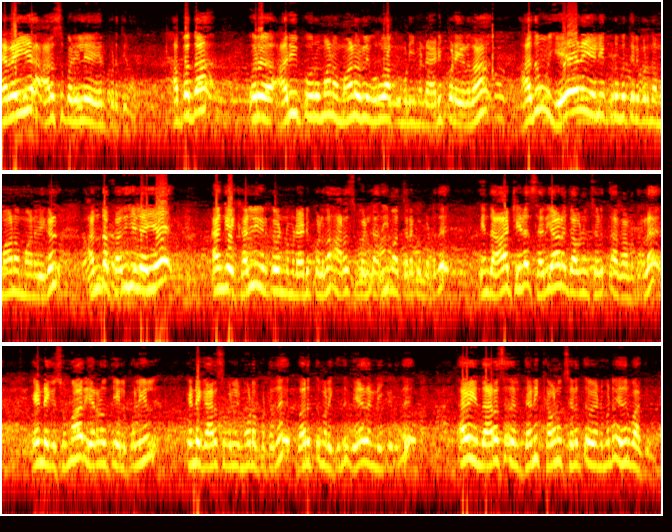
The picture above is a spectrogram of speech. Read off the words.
நிறைய அரசு பள்ளியில ஏற்படுத்தினோம். அப்பதான் ஒரு அறிவுபூர்வமான மாணவர்களை உருவாக்க முடியும் என்ற அடிப்படையில் தான் அதுவும் ஏழை எளிய குடும்பத்தில் பிறந்த மாணவ மாணவிகள் அந்த பகுதியிலேயே அங்கே கல்வி இருக்க வேண்டும் என்ற அடிப்படையில் தான் அரசு பள்ளி அதிகமாக திறக்கப்பட்டது. இந்த ஆட்சியில சரியான கவனம் செலுத்தாத காரணத்தால இன்றைக்கு சுமார் 207 ஏழு பள்ளிகள் இன்றைக்கு அரசு பள்ளி மூடப்பட்டது. வருத்தம் அளிக்கிறது வேதனை அளிக்கிறது. இந்த அரசு அதில் தனி கவனம் செலுத்த வேண்டும் என்று பாக்குறீங்க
